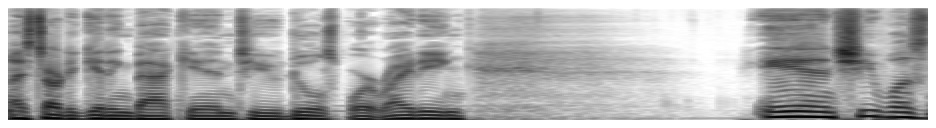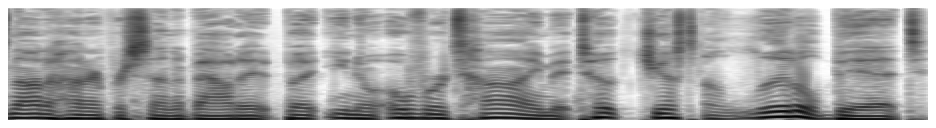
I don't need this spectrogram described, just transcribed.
I started getting back into dual sport writing and she was not 100% about it, but you know, over time it took just a little bit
